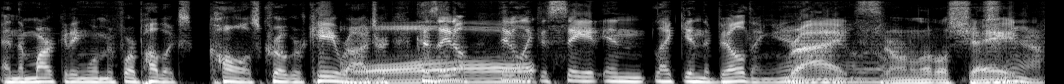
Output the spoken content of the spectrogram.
and the marketing woman for Publix calls Kroger K. Roger because they don't they don't like to say it in like in the building. Yeah, Right, you know, a little- throwing a little shade. Yeah.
